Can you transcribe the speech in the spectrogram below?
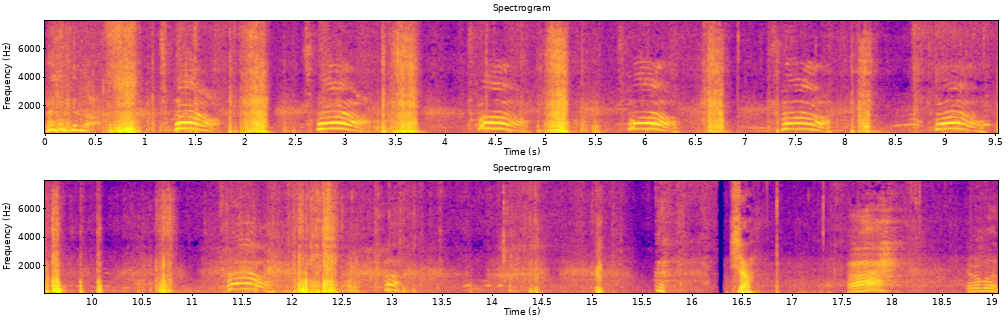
계속됩니다 차! 차! 차! 차! 차! 차! 차! 차! 시작. 아, 여러분,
